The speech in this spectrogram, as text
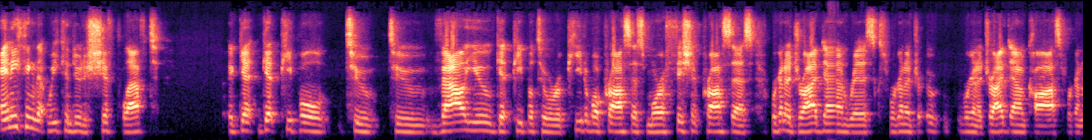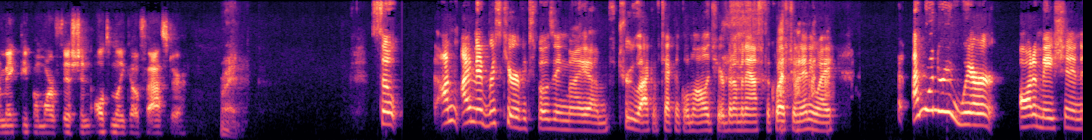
anything that we can do to shift left, uh, get get people to to value, get people to a repeatable process, more efficient process. We're going to drive down risks. We're going to we're going to drive down costs. We're going to make people more efficient. Ultimately, go faster. Right. So I'm I'm at risk here of exposing my um, true lack of technical knowledge here, but I'm going to ask the question anyway. I'm wondering where automation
